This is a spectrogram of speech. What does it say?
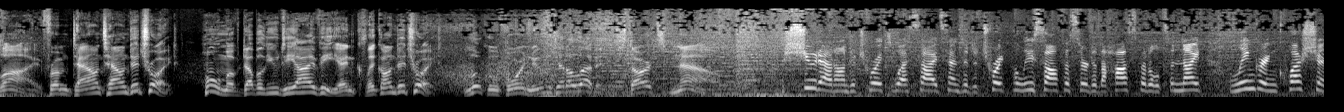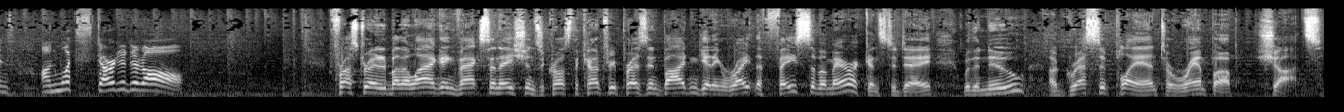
Live from downtown Detroit, home of WDIV and Click on Detroit, Local 4 News at 11 starts now. A shootout on Detroit's west side sends a Detroit police officer to the hospital tonight, lingering questions on what started it all. Frustrated by the lagging vaccinations across the country, President Biden getting right in the face of Americans today with a new aggressive plan to ramp up shots.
